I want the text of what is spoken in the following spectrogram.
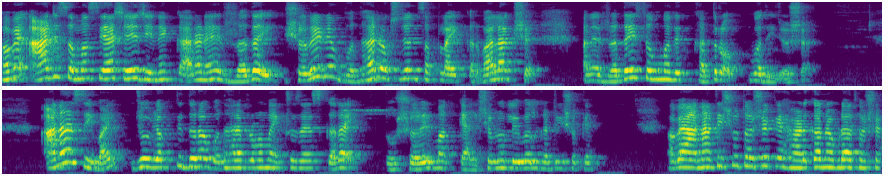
હવે આ જ સમસ્યા છે જેને કારણે હૃદય શરીરને વધારે ઓક્સિજન સપ્લાય કરવા લાગશે અને હૃદય સંબંધિત ખતરો વધી જશે. આના સિવાય જો વ્યક્તિ દ્વારા વધારે પ્રમાણમાં એક્સરસાઇઝ કરાય, તો શરીરમાં કેલ્શિયમનું લેવલ ઘટી શકે. હવે આનાથી શું થશે કે હાડકાં નબળા થશે.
